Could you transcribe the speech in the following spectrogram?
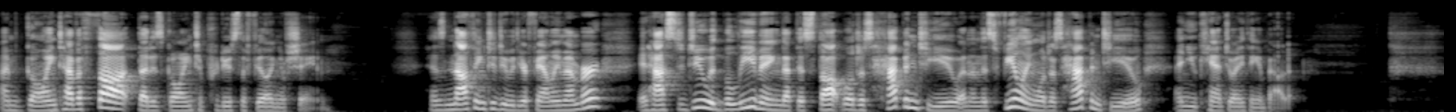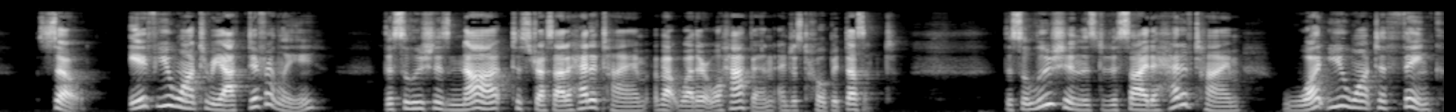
I'm going to have a thought that is going to produce the feeling of shame. It has nothing to do with your family member. It has to do with believing that this thought will just happen to you and then this feeling will just happen to you and you can't do anything about it. So, if you want to react differently, the solution is not to stress out ahead of time about whether it will happen and just hope it doesn't. The solution is to decide ahead of time what you want to think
